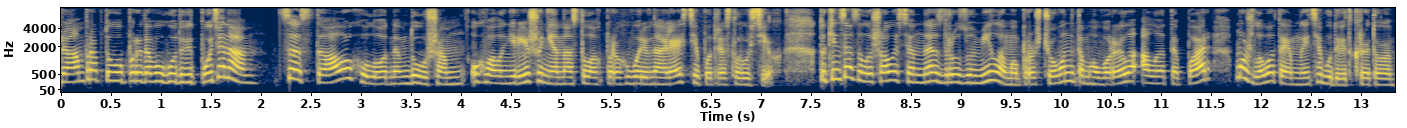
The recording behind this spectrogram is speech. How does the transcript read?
Трамп раптово передав угоду від Путіна. Це стало холодним душем. Ухвалені рішення на столах переговорів на Алясці потрясли усіх. До кінця залишалося незрозумілими, про що вони там говорили, але тепер можливо таємниця буде відкритою.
